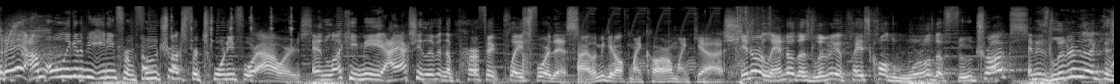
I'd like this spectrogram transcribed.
Today, I'm only gonna be eating from food trucks for 24 hours. And lucky me, I actually live in the perfect place for this. All right, let me get off my car, oh my gosh. In Orlando, there's literally a place called World of Food Trucks, and it's literally like this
